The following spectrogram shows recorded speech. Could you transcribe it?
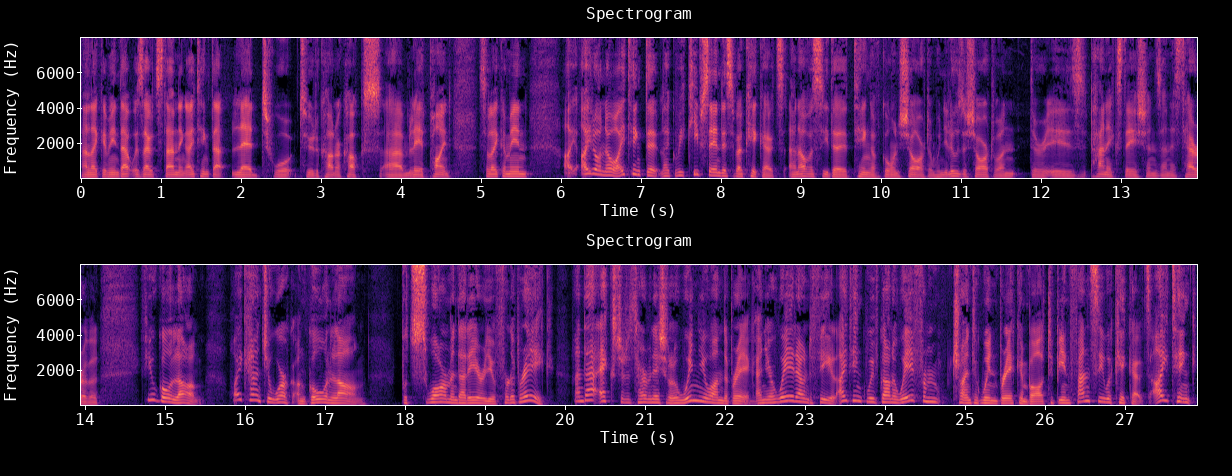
and like I mean that was outstanding. I think that led to to the Conor Cox um, late point. So like I mean. I, I don't know. I think that like we keep saying this about kickouts, and obviously the thing of going short. And when you lose a short one, there is panic stations, and it's terrible. If you go long, why can't you work on going long, but swarm in that area for a break? And that extra determination will win you on the break, and you're way down the field. I think we've gone away from trying to win breaking ball to being fancy with kickouts. I think,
